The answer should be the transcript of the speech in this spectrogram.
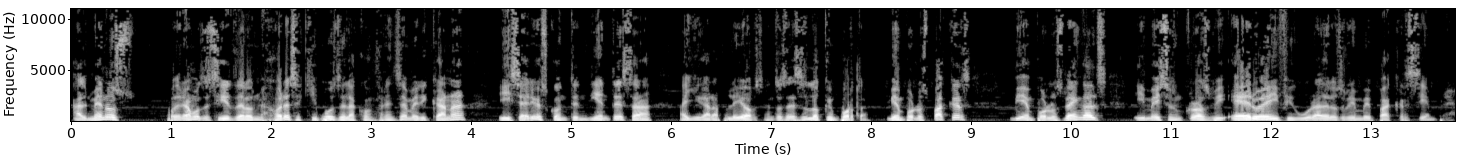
al menos podríamos decir, de los mejores equipos de la conferencia americana y serios contendientes a, a llegar a playoffs. Entonces eso es lo que importa. Bien por los Packers, bien por los Bengals y Mason Crosby, héroe y figura de los Green Bay Packers siempre.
